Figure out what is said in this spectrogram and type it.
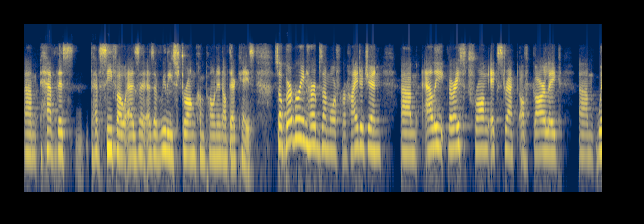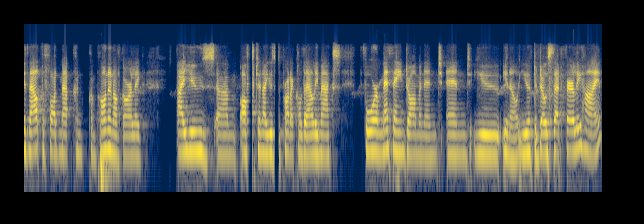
um, have this have SIFO as a, as a really strong component of their case. So berberine herbs are more for hydrogen. Um, Ali, very strong extract of garlic um, without the FODMAP con- component of garlic. I use um, often I use a product called Allimax for methane dominant, and you you know you have to dose that fairly high,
